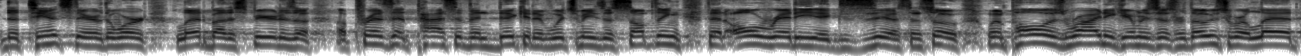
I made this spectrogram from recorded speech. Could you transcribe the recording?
The tense there of the word led by the Spirit is a, a present passive indicative, which means it's something that already exists. And so when Paul is writing here, when he says, For those who are led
